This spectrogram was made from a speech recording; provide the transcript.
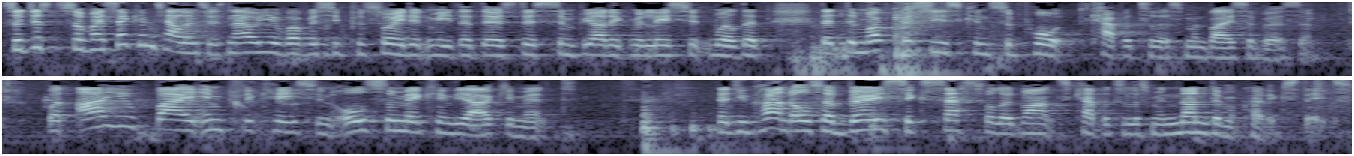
So just so my second challenge is now you've obviously persuaded me that there's this symbiotic relation. Well, that that democracies can support capitalism and vice versa. But are you, by implication, also making the argument that you can't also have very successful advanced capitalism in non democratic states?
